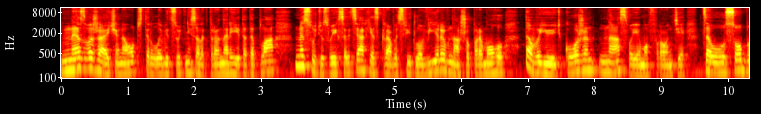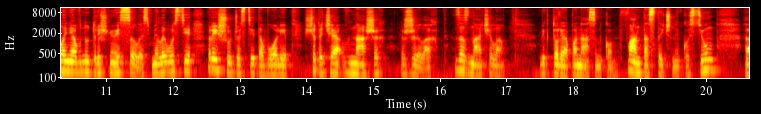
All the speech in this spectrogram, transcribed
незважаючи на обстріли, відсутність електроенергії та тепла, несуть у своїх серцях яскраве світло віри в нашу перемогу та воюють кожен на своєму фронті. Це уособлення внутрішньої сили, сміливості, рішучості та волі, що тече в наших жилах, зазначила. Вікторія Панасенко. Фантастичний костюм. Е,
